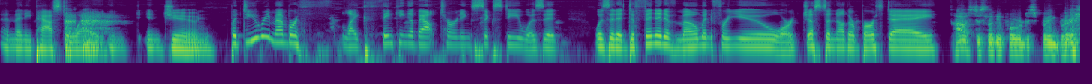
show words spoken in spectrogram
and then he passed away in in June. But do you remember th- like thinking about turning 60 was it was it a definitive moment for you or just another birthday? I was just looking forward to spring break.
